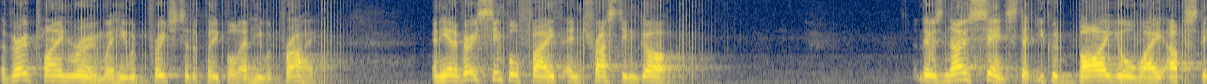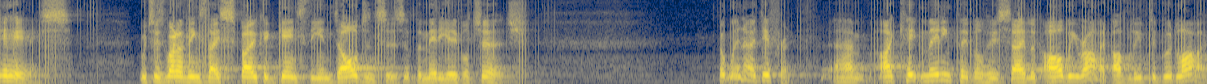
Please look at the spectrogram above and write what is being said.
a very plain room where he would preach to the people and he would pray. And he had a very simple faith and trust in God. There was no sense that you could buy your way upstairs, which is one of the things they spoke against the indulgences of the medieval church. But we're no different. Um, I keep meeting people who say, Look, I'll be right. I've lived a good life.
